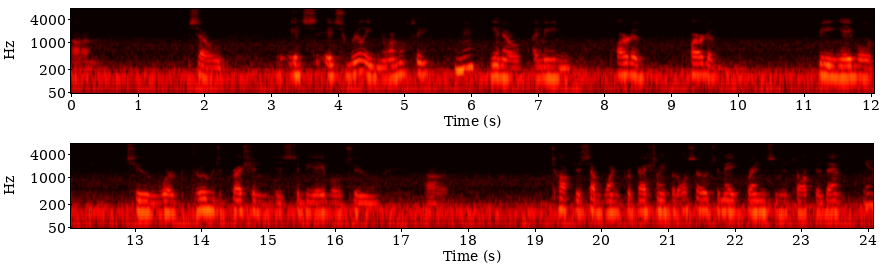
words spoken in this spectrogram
Um, so it's it's really normalcy, Mm-hmm. you know. I mean, part of part of being able to work through depression is to be able to uh, talk to someone professionally, but also to make friends and to talk to them, Yeah.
